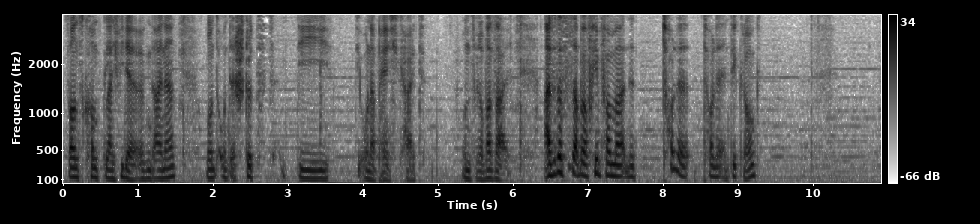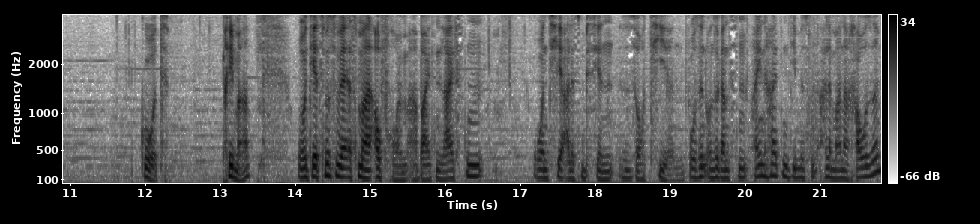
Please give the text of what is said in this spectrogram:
sonst kommt gleich wieder irgendeiner und unterstützt die, die Unabhängigkeit unserer Vasallen. Also das ist aber auf jeden Fall mal eine tolle, tolle Entwicklung. Gut, prima. Und jetzt müssen wir erstmal Aufräumarbeiten leisten. und hier alles ein bisschen sortieren. Wo sind unsere ganzen Einheiten? Die müssen alle mal nach Hause.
